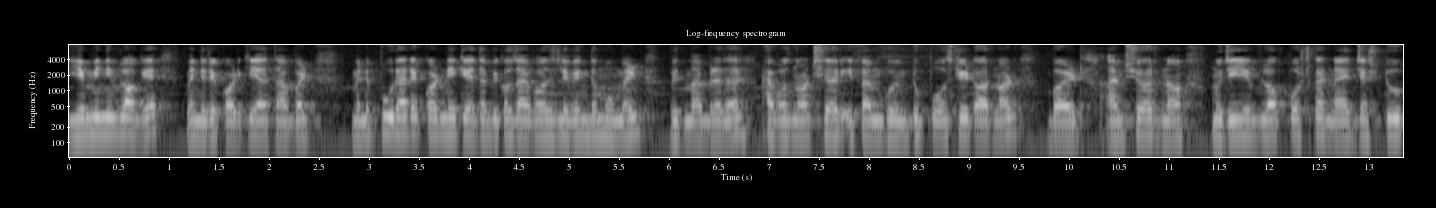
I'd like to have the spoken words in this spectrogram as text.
ये मिनी व्लॉग है, मैंने रिकॉर्ड किया था बट मैंने पूरा रिकॉर्ड नहीं किया था because I was living the moment with my brother I was not sure if I am going to post it or not but I am sure now मुझे ये व्लॉग पोस्ट करना है just to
